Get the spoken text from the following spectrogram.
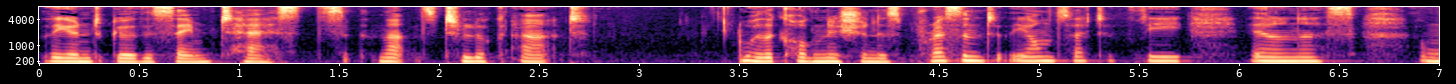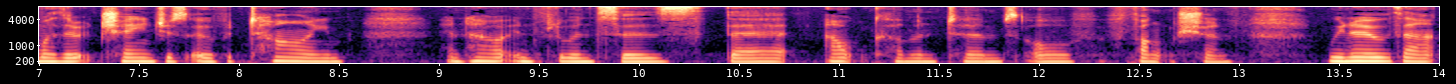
they undergo the same tests. And that's to look at whether cognition is present at the onset of the illness and whether it changes over time and how it influences their outcome in terms of function. We know that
